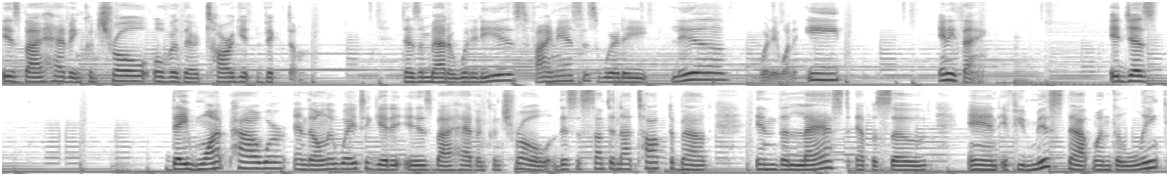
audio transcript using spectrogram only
is by having control over their target victim. Doesn't matter what it is, finances, where they live, where they want to eat, anything. It just, they want power, and the only way to get it is by having control. This is something I talked about in the last episode. And if you missed that one, the link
